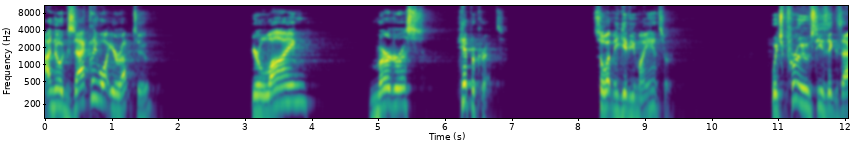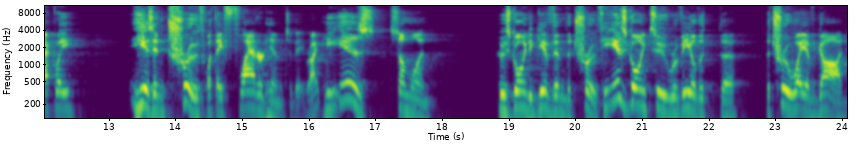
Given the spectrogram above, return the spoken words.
I know exactly what you're up to. You're lying, murderous hypocrites. So let me give you my answer. Which proves he's exactly, he is in truth what they flattered him to be, right? He is someone who's going to give them the truth. He is going to reveal the, the, the true way of God.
